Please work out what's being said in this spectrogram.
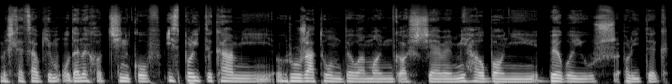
myślę, całkiem udanych odcinków i z politykami. Róża Tun była moim gościem, Michał Boni, były już polityk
